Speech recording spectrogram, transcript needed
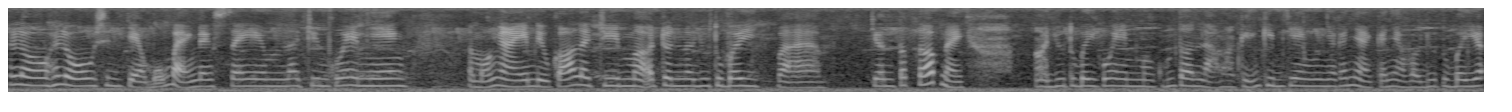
hello hello xin chào bốn bạn đang xem livestream của em nha. Là mỗi ngày em đều có livestream ở trên youtube và trên top top này. À, youtube của em cũng tên là hoa kiển kim trang luôn nha cả nhà cả nhà vào youtube á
